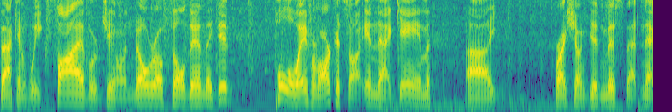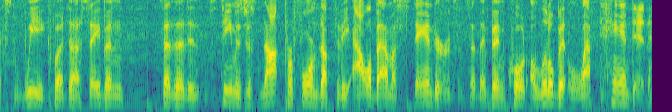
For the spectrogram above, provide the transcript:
back in week five where Jalen Milroe filled in. They did pull away from Arkansas in that game. Uh, Bryce Young did miss that next week, but uh, Saban said that his team has just not performed up to the Alabama standards and said they've been, quote, a little bit left handed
